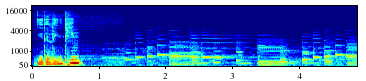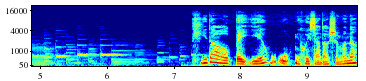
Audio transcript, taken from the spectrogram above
你的聆听。提到北野武，你会想到什么呢？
